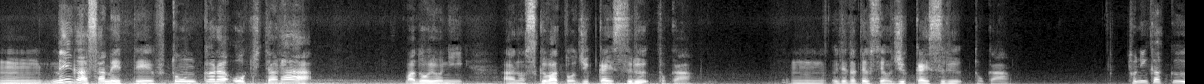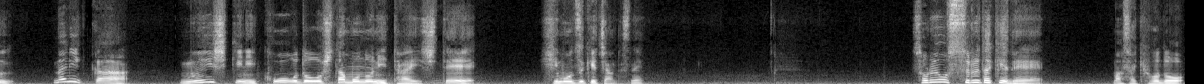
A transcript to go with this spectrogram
うん目が覚めて布団から起きたら、まあ、同様にあのスクワットを10回するとか、うん、腕立て伏せを10回するとかとにかく何か無意識に行動したものに対して紐付けちゃうんですね。それをするだけで、まあ、先ほど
